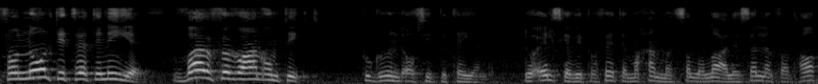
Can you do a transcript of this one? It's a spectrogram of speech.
Från 0 till 39. Varför var han omtyckt? På grund av sitt beteende. Då älskar vi profeten Muhammed sallallahu alaihi wasallam för att ha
